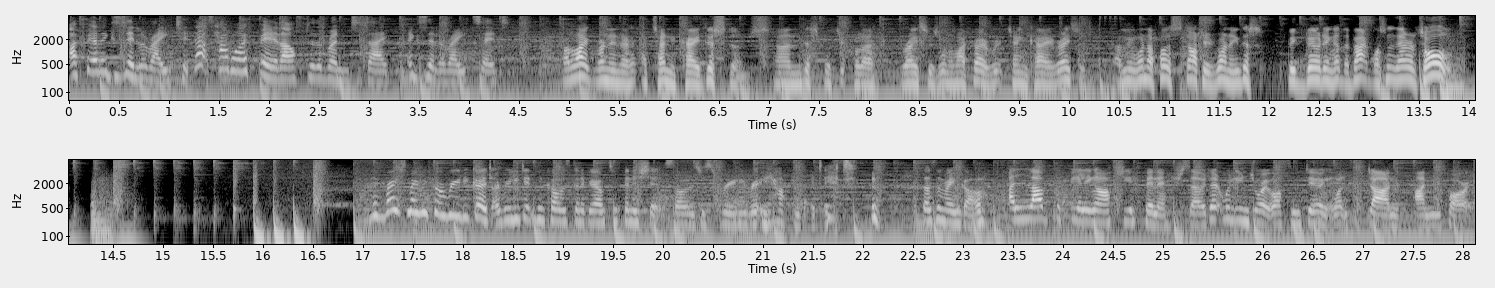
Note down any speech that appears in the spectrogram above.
I feel exhilarated. That's how I feel after the run today. Exhilarated. I like running a, a 10k distance, and this particular race is one of my favourite 10k races. I mean, when I first started running, this big building at the back wasn't there at all. The race made me feel really good. I really didn't think I was going to be able to finish it, so I was just really, really happy that I did. That's the main goal. I love the feeling after you finish, so I don't really enjoy it whilst I'm doing it. Once it's done, I'm euphoric.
